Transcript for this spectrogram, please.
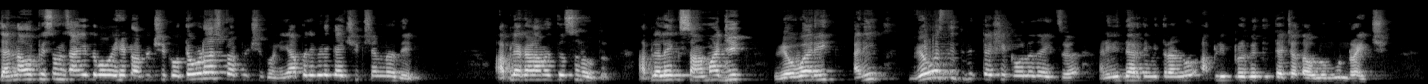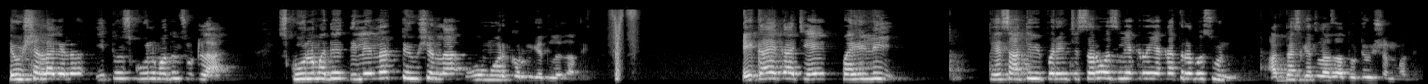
त्यांना ऑफिसहून सांगितलं बाबा हे टॉपिक शिकव. तेवढाच टॉपिक शिकवणे. या पलीकडे काही शिक्षण न देणे. आपल्या काळामध्ये तसं नव्हतं. आपल्याला एक सामाजिक व्यवहारिक आणि व्यवस्थितरित्या शिकवलं जायचं आणि विद्यार्थी मित्रांनो आपली प्रगती त्याच्यात अवलंबून राहायची. ट्युशनला गेलं इथून स्कूल मधून सुटला. स्कूलमध्ये दिलेलं ट्युशनला होमवर्क करून घेतलं जाते. एका एकाचे पहिली ते सातवी पर्यंतचे सर्वच लेकर एकत्र बसून अभ्यास घेतला जातो ट्युशनमध्ये.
